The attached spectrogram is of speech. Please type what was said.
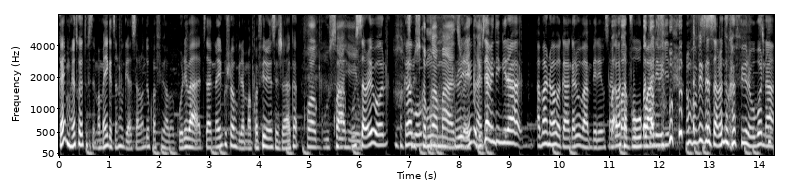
kandi muhira twari dufise mama yigeze ntubwira salon de coiffure abagore baza ariko ushobora kugira amakwafire yose nshaka. Kwagusa kwagusa urabibona? Mugabo. Curiswamwo amazi bya bindi ngira abana b'abaganga ari bo ba mbere usanga Ba- ba- batavugwa numva ufise salon de coiffure ubona.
